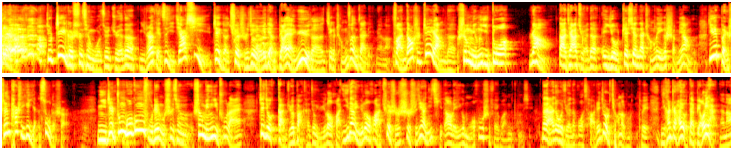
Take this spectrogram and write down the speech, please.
对，就这个事情，我就觉得你这给自己加戏，这个确实就有有一点表演欲的这个成分在里面了。反倒是这样的声明一多，让大家觉得，哎呦，这现在成了一个什么样子？因为本身它是一个严肃的事儿，你这中国功夫这种事情声明一出来。这就感觉把它就娱乐化，一旦娱乐化，确实是实际上你起到了一个模糊是非观的东西，那大家就会觉得我操，这就是墙倒众人推。你看这还有带表演的呢，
